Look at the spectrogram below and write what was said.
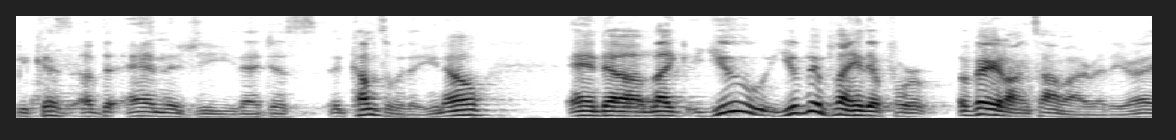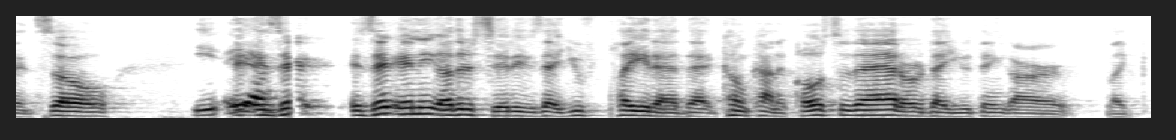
because of the energy that just it comes with it. You know, and um, like you, you've been playing there for a very long time already, right? So, yeah. is there is there any other cities that you've played at that come kind of close to that, or that you think are like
